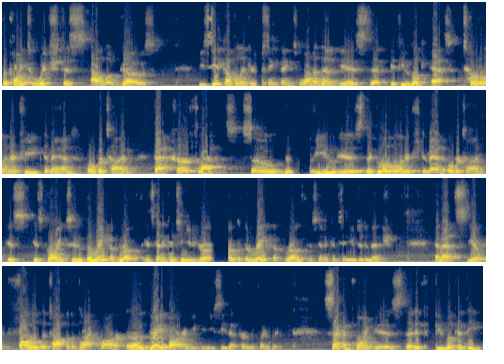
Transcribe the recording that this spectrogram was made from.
the point to which this outlook goes, you see a couple interesting things. One of them is that if you look at total energy demand over time, that curve flattens. So the view is that global energy demand over time is, is going to, the rate of growth, it's going to continue to grow, but the rate of growth is going to continue to diminish. And that's, you know, follow the top of the black bar, uh, gray bar, and you, and you see that fairly clearly. Second point is that if you look at the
